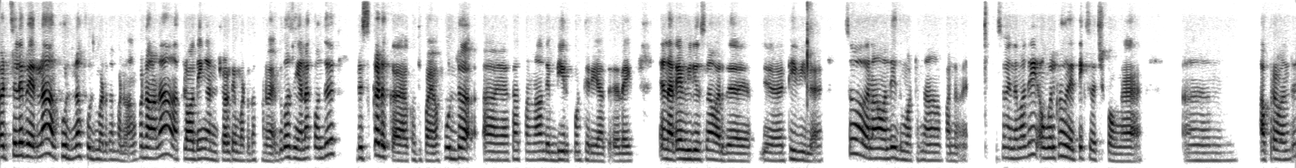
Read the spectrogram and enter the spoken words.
பட் சில பேர்லாம் ஃபுட்னா ஃபுட் மட்டும் தான் பண்ணுவாங்க. இப்போ நானா கிளாதிங் அண்ட் ஜுவல்லரி மட்டும் தான் பண்ணுவேன். பிகாஸ் எனக்கு வந்து ரிஸ்க் எடுக்க கொஞ்சம் பயம். ஃபுட் யாருக்காவது பண்ணா அது எப்படி இருக்கும்னு தெரியாது. லைக் நிறைய வீடியோஸ்லாம் வருது டிவியில ஸோ நான் வந்து இது மட்டும் தான் பண்ணுவேன். ஸோ இந்த மாதிரி உங்களுக்கு ஒரு எத்திக்ஸ் வச்சுக்கோங்க. அப்புறம் வந்து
